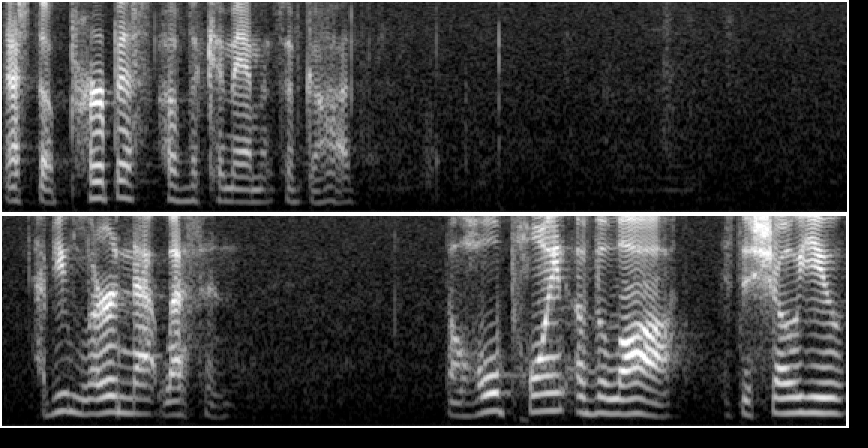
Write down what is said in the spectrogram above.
That's the purpose of the commandments of God. Have you learned that lesson? The whole point of the law is to show you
